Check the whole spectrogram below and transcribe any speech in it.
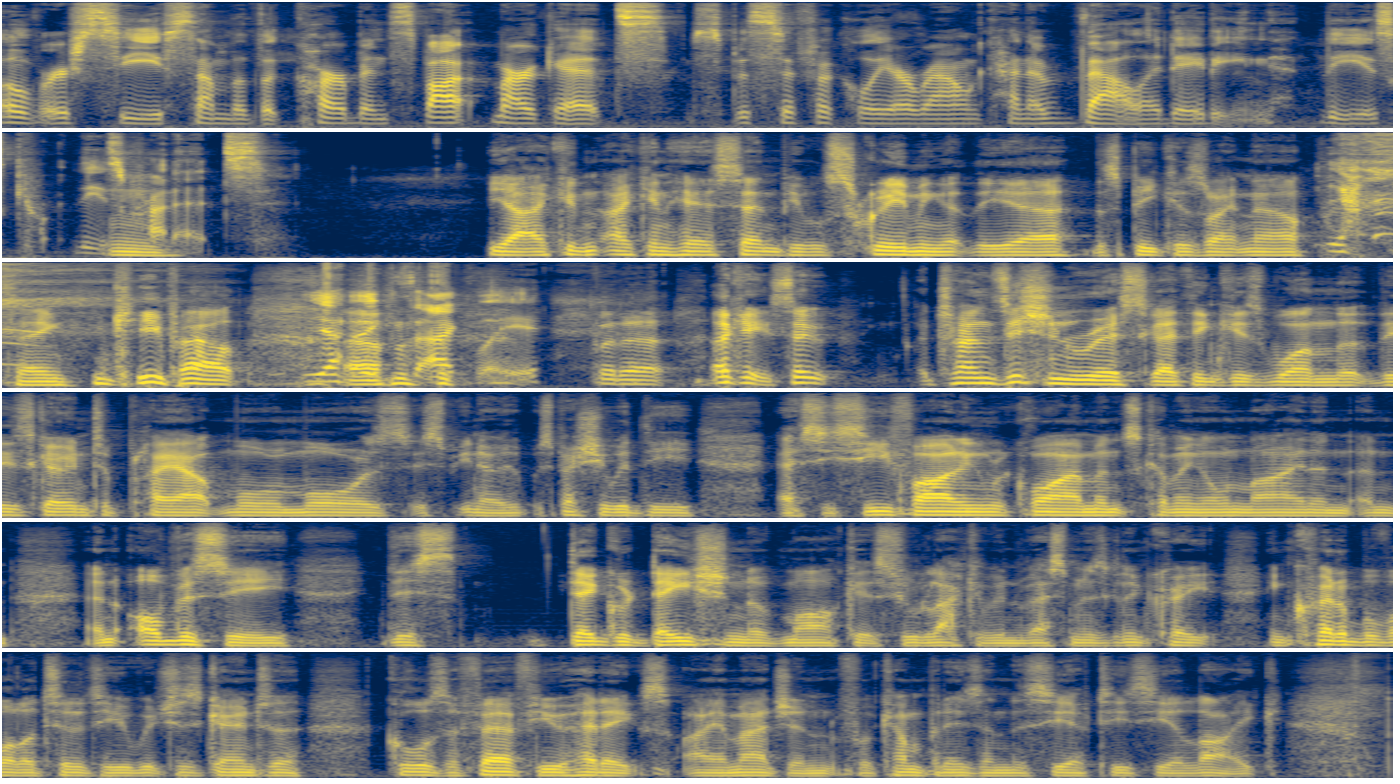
oversee some of the carbon spot markets, specifically around kind of validating these these mm. credits. Yeah, I can I can hear certain people screaming at the uh, the speakers right now, yeah. saying "keep out." Yeah, um, exactly. but uh, okay, so transition risk, I think, is one that is going to play out more and more, as, you know, especially with the SEC filing requirements coming online, and and and obviously this degradation of markets through lack of investment is going to create incredible volatility, which is going to cause a fair few headaches, I imagine, for companies and the CFTC alike.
